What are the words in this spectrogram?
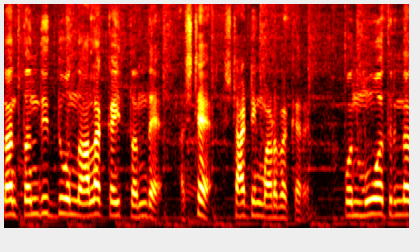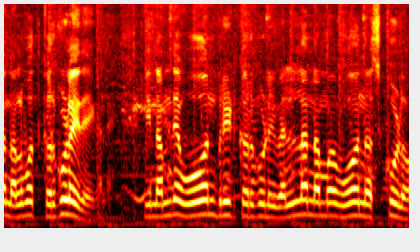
ನಾನು ತಂದಿದ್ದು ಒಂದು ನಾಲ್ಕೈದು ತಂದೆ, ಅಷ್ಟೇ ಸ್ಟಾರ್ಟಿಂಗ್ ಮಾಡ್ಬೇಕಾದ್ರೆ. ಒಂದು ಮೂವತ್ತರಿಂದ ನಲ್ವತ್ತು ಕರುಗಳು ಇದೆ ಈಗಲೇ. ಈ ನಮ್ಮದೇ ಓನ್ ಬ್ರೀಡ್ ಕರುಗಳು, ಇವೆಲ್ಲ ನಮ್ಮ ಓನ್ ಹಸುಗಳು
